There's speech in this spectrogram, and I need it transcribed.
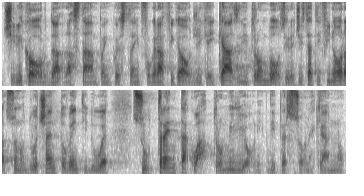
ci ricorda la stampa in questa infografica oggi che i casi di trombosi registrati finora sono 222 su 34 milioni di persone che hanno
